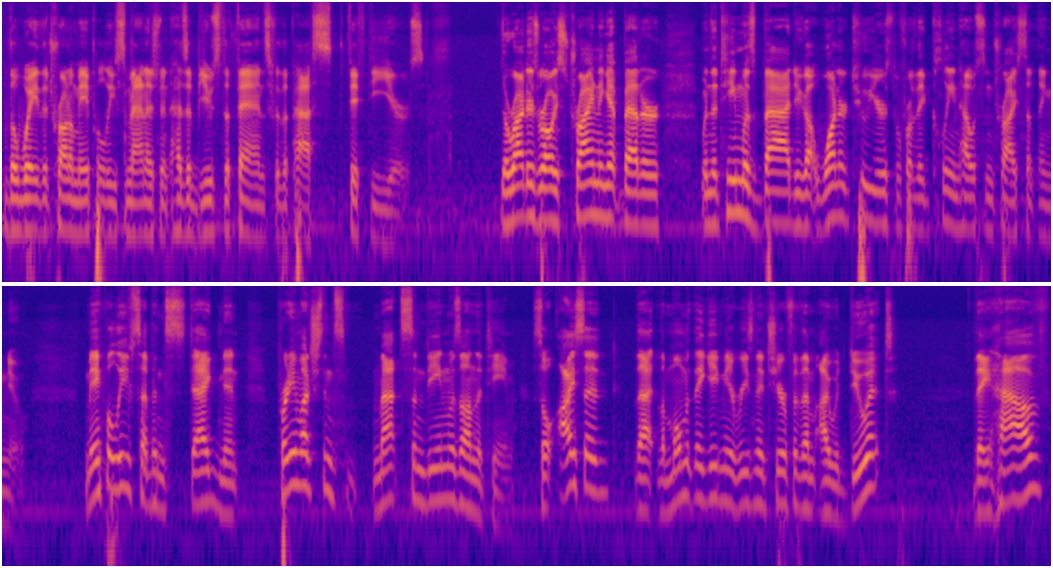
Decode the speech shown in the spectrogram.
the way the Toronto Maple Leafs management has abused the fans for the past 50 years. The Riders were always trying to get better. When the team was bad, you got one or two years before they'd clean house and try something new. Maple Leafs have been stagnant pretty much since Mats Sundin was on the team. So I said that the moment they gave me a reason to cheer for them, I would do it. They have.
